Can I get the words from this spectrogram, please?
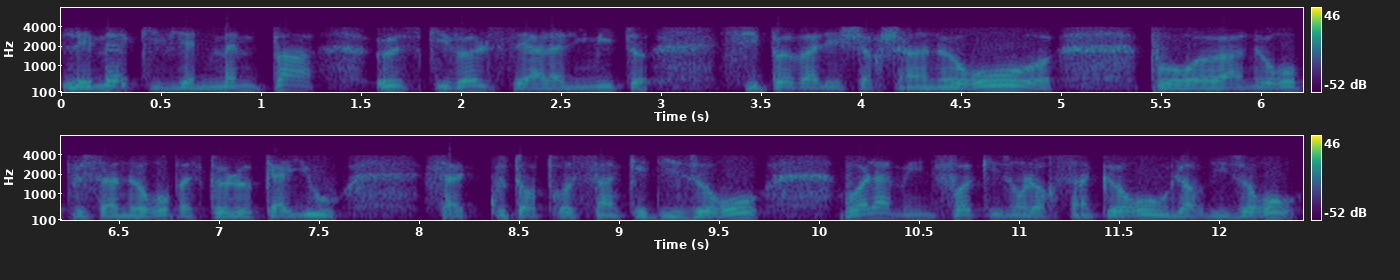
Les mecs ils viennent même pas. Eux ce qu'ils veulent c'est à la limite s'ils peuvent aller chercher un euro pour un euro plus un euro parce que le caillou ça coûte entre 5 et 10 euros. Voilà, mais une fois qu'ils ont leurs 5 euros ou leurs 10 euros,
